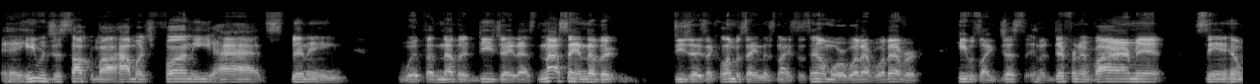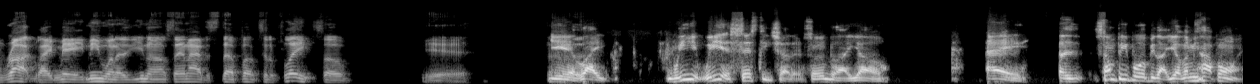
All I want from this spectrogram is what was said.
and he was just talking about how much fun he had spinning with another DJ that's not saying another DJs in Columbus ain't as nice as him or whatever, whatever. He was like just in a different environment, seeing him rock like made me want to, you know what I'm saying? I had to step up to the plate. So yeah. Yeah, like we we assist each other. So it'd be like, yo, hey, uh, some people will be like, yo, let me hop on.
